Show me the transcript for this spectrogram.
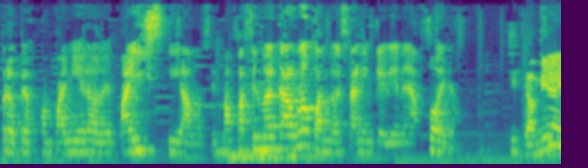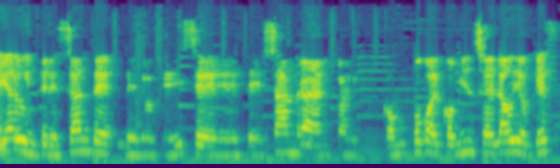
propios compañeros de país, digamos. Es más fácil marcarlo cuando es alguien que viene de afuera. Sí, también hay algo interesante de lo que dice este, Sandra, con un poco al comienzo del audio, que es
